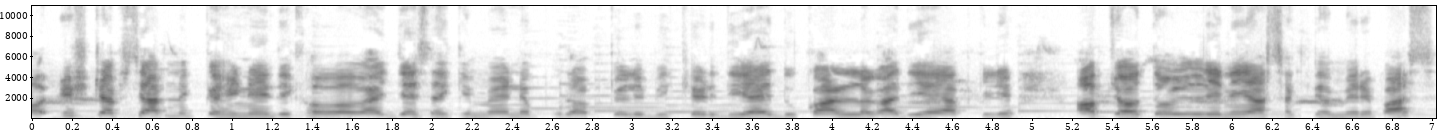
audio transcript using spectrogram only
और इस टाइप से आपने कहीं नहीं देखा होगा गाइस जैसे कि मैंने पूरा आपके लिए बिखेर दिया है, दुकान लगा दिया है आपके लिए। आप चाहो तो लेने आ सकते हो मेरे पास।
